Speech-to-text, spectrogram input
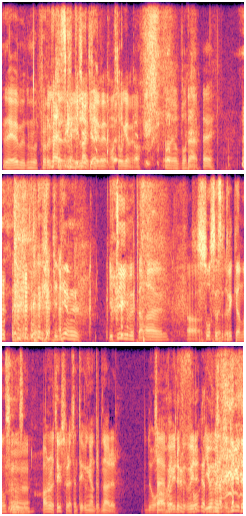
Nej jag vet inte För varför. jag Jag ska mig i live-tv, man sågar mig va? Ja, jag bara, Där. I 10 minuter. I tio minuter. Ja. Såsigaste drickan någonsin. Alltså. Mm. Har du några tips förresten till unga entreprenörer? Du, Så här, vad är du du för- Jo men alltså du gjorde...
